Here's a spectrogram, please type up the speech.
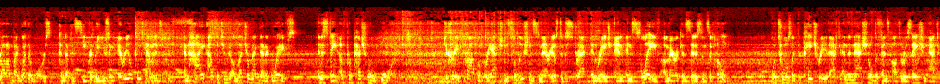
brought on by weather wars conducted secretly using aerial contaminants and high altitude electromagnetic waves. In a state of perpetual war. To create problem, reaction, solution scenarios to distract, enrage, and enslave American citizens at home with tools like the Patriot Act and the National Defense Authorization Act,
